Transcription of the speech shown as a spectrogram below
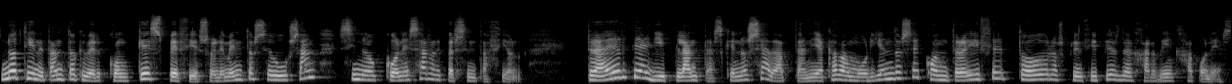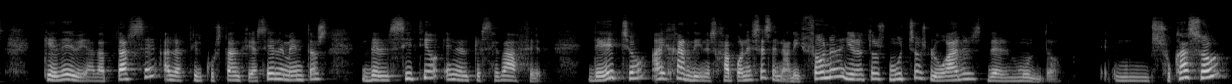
no tiene tanto que ver con qué especies o elementos se usan, sino con esa representación. Traer de allí plantas que no se adaptan y acaban muriéndose contradice todos los principios del jardín japonés, que debe adaptarse a las circunstancias y elementos del sitio en el que se va a hacer. De hecho, hay jardines japoneses en Arizona y en otros muchos lugares del mundo. En su caso,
